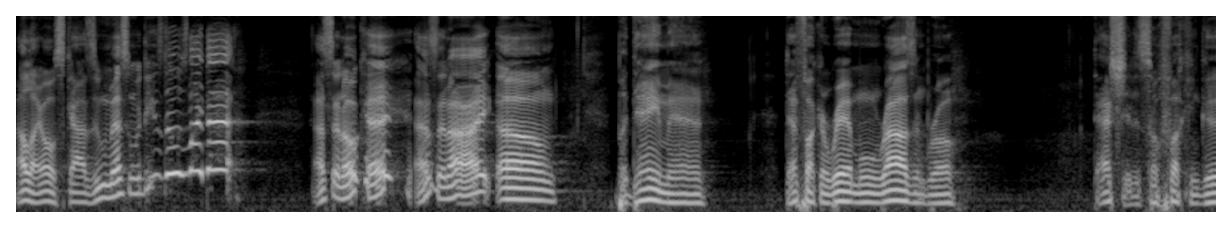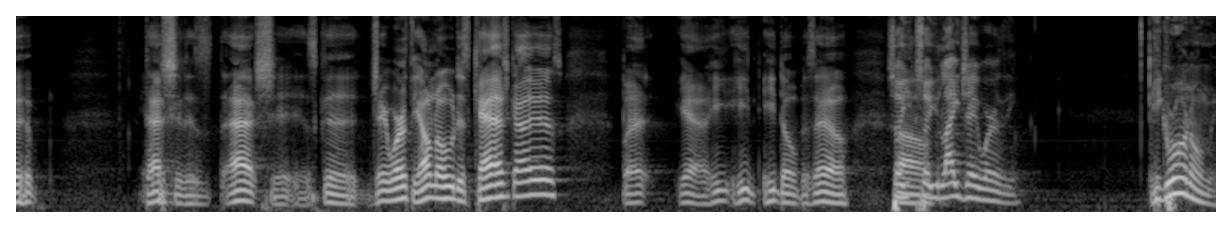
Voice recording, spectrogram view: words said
I was like, oh, Sky Zoo messing with these dudes like that? I said, okay. I said, all right. Um, but dang, man, that fucking Red Moon Rising, bro. That shit is so fucking good. That shit is that shit is good. Jay Worthy, I don't know who this cash guy is, but yeah, he he he dope as hell. So, Um, so you like Jay Worthy? He growing on me.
